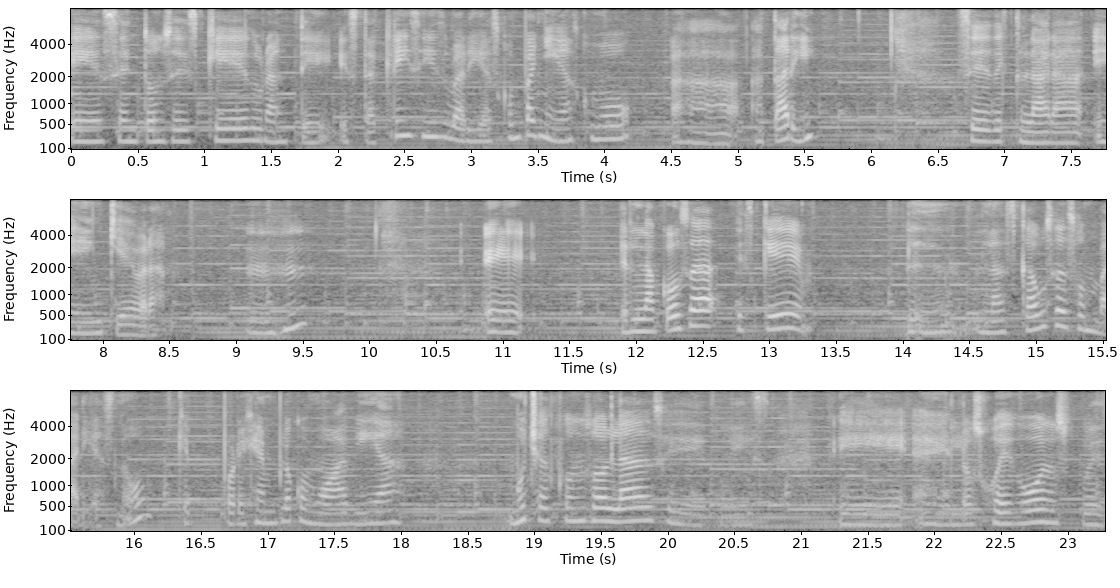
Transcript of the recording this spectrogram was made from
Es entonces que durante esta crisis varias compañías como ah, Atari se declara en quiebra. Eh, la cosa es que las causas son varias, ¿no? Que por ejemplo como había muchas consolas, eh, pues eh, los juegos pues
